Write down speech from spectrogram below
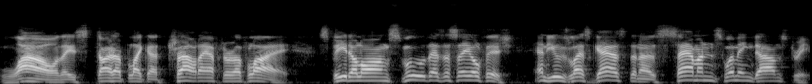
wow, they start up like a trout after a fly, speed along smooth as a sailfish, and use less gas than a salmon swimming downstream.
